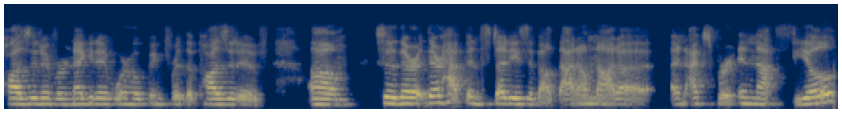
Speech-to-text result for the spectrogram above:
positive or negative we're hoping for the positive. Um, so there there have been studies about that. I'm not a an expert in that field.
